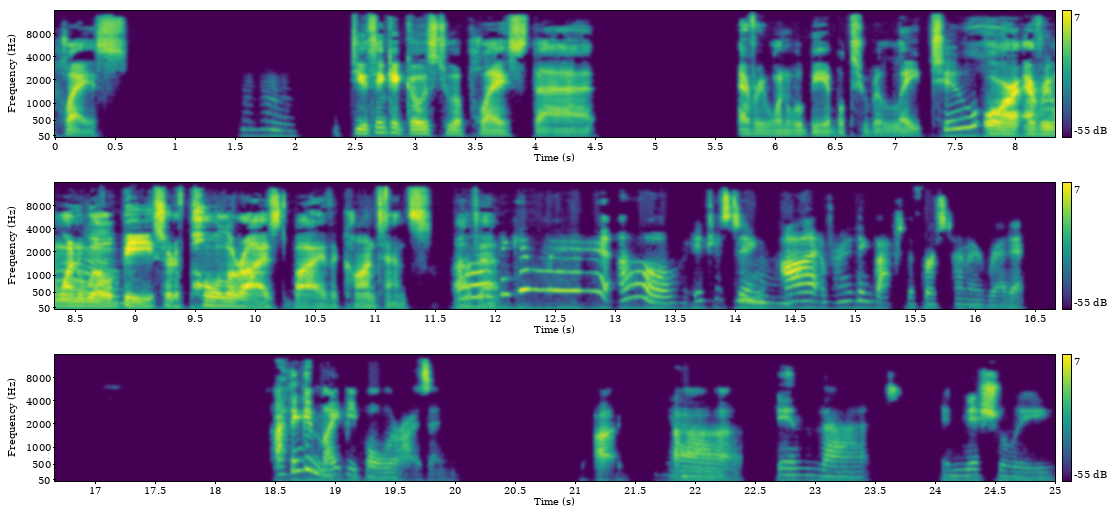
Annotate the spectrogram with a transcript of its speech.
place. mm-hmm. Do you think it goes to a place that everyone will be able to relate to, or everyone will Hmm. be sort of polarized by the contents of Oh, I it? think it may. Oh, interesting. Hmm. I, I'm trying to think back to the first time I read it. I think it might be polarizing. Yeah. Uh, in that initially,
